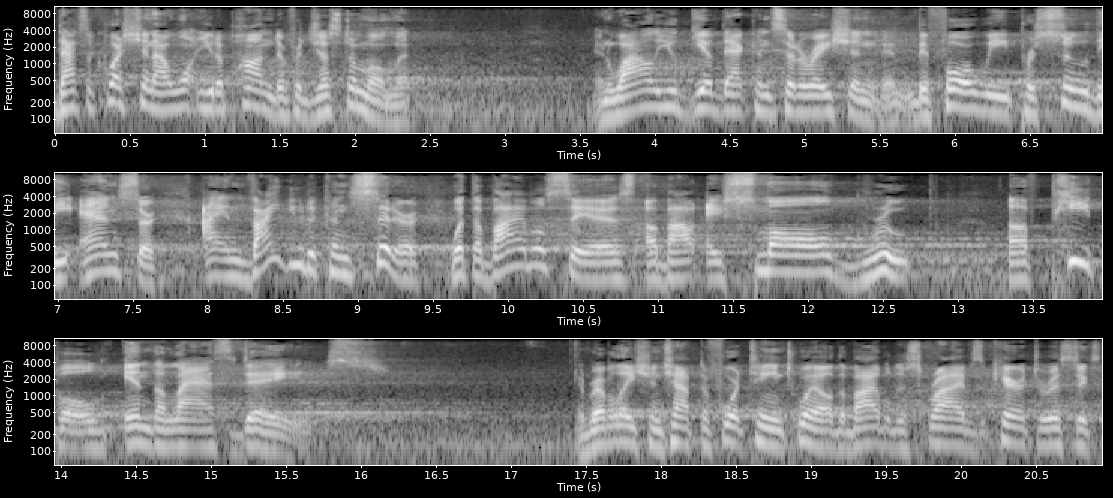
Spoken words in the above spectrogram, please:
That's a question I want you to ponder for just a moment. And while you give that consideration, before we pursue the answer, I invite you to consider what the Bible says about a small group of people in the last days. In Revelation chapter 14, 12, the Bible describes the characteristics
